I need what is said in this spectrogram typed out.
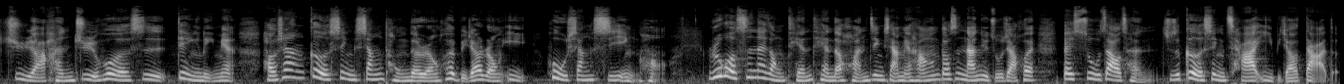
剧啊、韩剧或者是电影里面，好像个性相同的人会比较容易互相吸引，哈。如果是那种甜甜的环境下面，好像都是男女主角会被塑造成就是个性差异比较大的。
